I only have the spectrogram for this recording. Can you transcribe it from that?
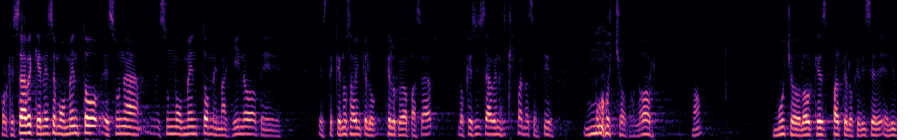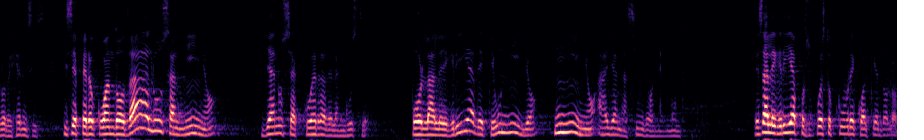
porque sabe que en ese momento es, una, es un momento, me imagino, de este, que no saben qué, qué es lo que va a pasar. Lo que sí saben es que van a sentir mucho dolor, ¿no? Mucho dolor, que es parte de lo que dice el libro de Génesis. Dice, pero cuando da a luz al niño, ya no se acuerda de la angustia, por la alegría de que un niño un niño haya nacido en el mundo. Esa alegría, por supuesto, cubre cualquier dolor.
